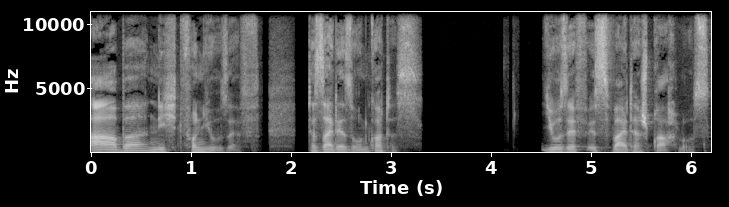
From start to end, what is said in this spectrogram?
aber nicht von Josef. Das sei der Sohn Gottes. Josef ist weiter sprachlos.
